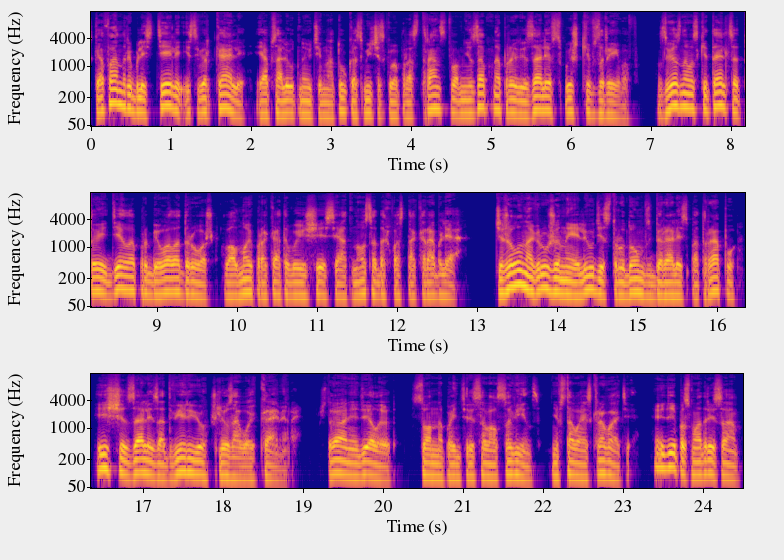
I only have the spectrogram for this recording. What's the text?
Скафандры блестели и сверкали, и абсолютную темноту космического пространства внезапно прорезали вспышки взрывов. Звездного скитальца то и дело пробивала дрожь, волной прокатывающаяся от носа до хвоста корабля. Тяжело нагруженные люди с трудом взбирались по трапу и исчезали за дверью шлюзовой камеры. «Что они делают?» — сонно поинтересовался Винс, не вставая с кровати. «Иди посмотри сам».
